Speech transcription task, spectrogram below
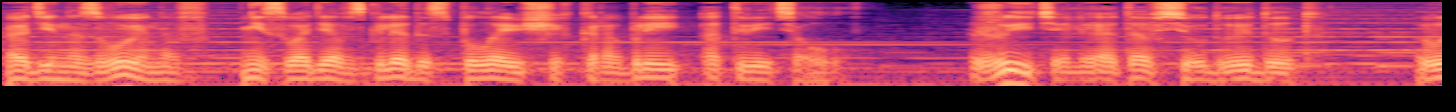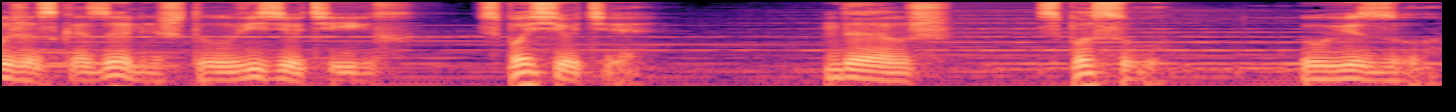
Один из воинов, не сводя взгляда с пылающих кораблей, ответил. «Жители отовсюду идут. Вы же сказали, что увезете их. Спасете». «Да уж, спасу. Увезу.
